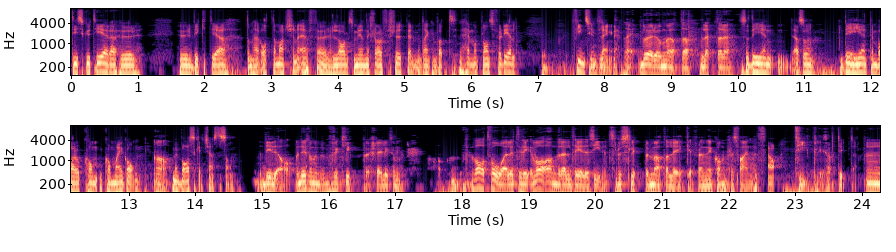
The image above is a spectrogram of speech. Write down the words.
diskutera hur, hur viktiga de här åtta matcherna är för lag som redan är klara för slutspel med tanke på att hemmaplansfördel finns ju inte längre. Nej, då är det att möta lättare. Så det är, en, alltså, det är egentligen bara att kom, komma igång Ja. med basket känns det som. Det, är- ja, men det är som för Clippers. Det är liksom var två eller tre, var andra eller tredje sidet så du slipper möta Laker förrän i Conference Finals. Ja, Typ liksom. typ det. Mm.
